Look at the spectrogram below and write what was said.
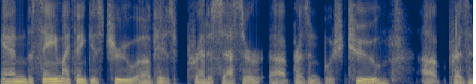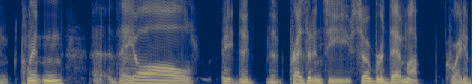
And the same, I think, is true of his predecessor, uh, President Bush II, mm-hmm. uh, President Clinton. Uh, they all, the, the presidency sobered them up quite a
